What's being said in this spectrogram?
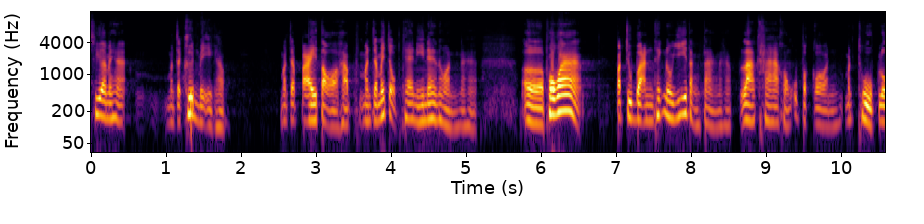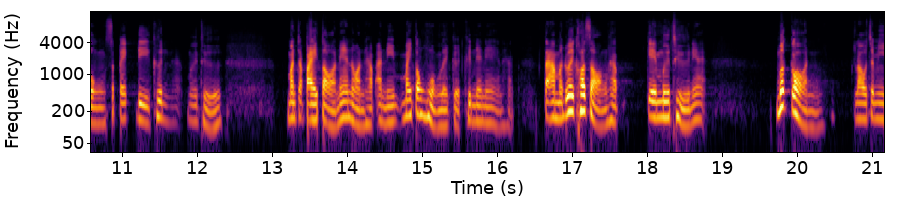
เชื่อไหมฮะมันจะขึ้นไปอีกครับ มันจะไปต่อครับ มันจะไม่จบแค่นี้แน่นอนนะฮะเออเพราะว่า ปัจจุบันเทคโนโลยีต่างๆนะครับ ราคาของอุปกรณ์มันถูกลงสเปคดีขึ้นมือถือ มันจะไปต่อแน่นอนครับ อันนี้ไม่ต้องห่วงเลยเกิดขึ้นแน่ๆนะครับ ตามมาด้วยข้อ2ครับ เกมมือถือเนี่ยเมื่อก่อนเราจะมี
